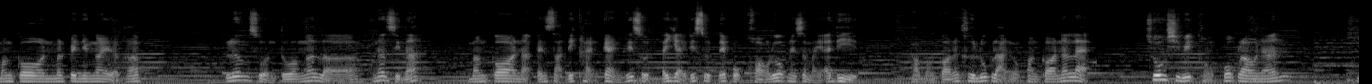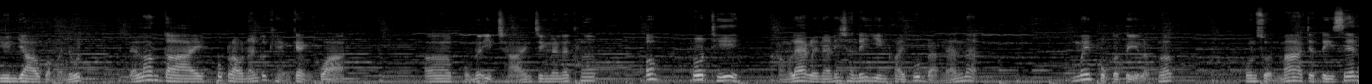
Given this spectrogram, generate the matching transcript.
มังกรมันเป็นยังไงเหรอครับ เรื่องส่วนตัวงั้นเหรอ นั่นสินะ มังกรอะเป็นสัตว์ที่แข็งแกร่งที่สุดและใหญ่ที่สุดได้ปกครองโลกในสมัยอดีต เผ่ามังกรนั่นคือลูกหลานของมังกรนั่นแหละ ช่วงชีวิตของพวกเรานั้น ยืนยาวกว่ามนุษย์ และร่างกายพวกเรานั้นก็แข็งแกร่งกว่า เออผมน่าอิจฉาจริงๆเลยนะครับ โอ้โทษทีครั้งแรกเลยนะที่ฉันได้ยินใครพูดแบบนั้นน่ะ ไม่ปกติหรอครับ คนส่วนมากจะตีเส้น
